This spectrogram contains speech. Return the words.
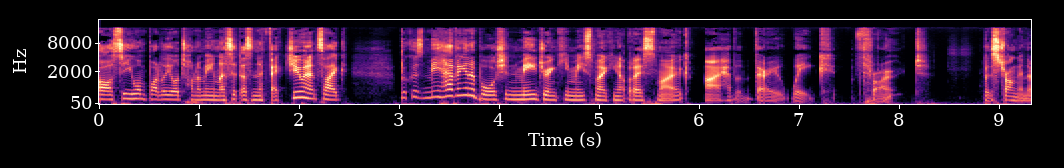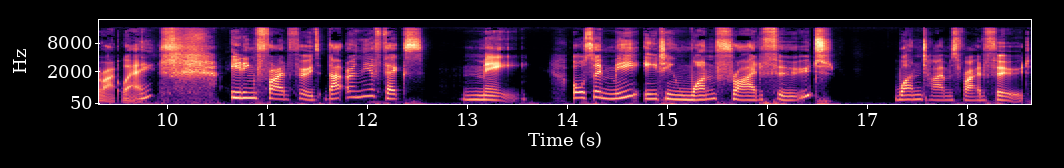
Oh, so you want bodily autonomy unless it doesn't affect you? And it's like, because me having an abortion, me drinking, me smoking, not that I smoke, I have a very weak throat, but strong in the right way. Eating fried foods, that only affects me. Also, me eating one fried food, one times fried food,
